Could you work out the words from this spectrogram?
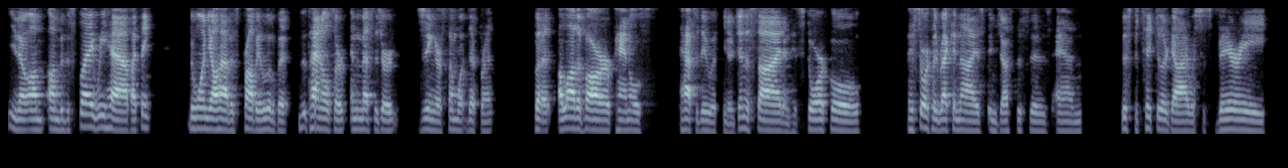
you know, on, on the display we have, I think the one y'all have is probably a little bit, the panels are and the message are are somewhat different but a lot of our panels have to do with you know genocide and historical historically recognized injustices and this particular guy was just very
